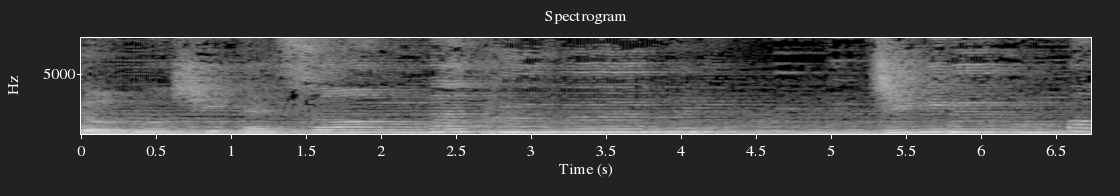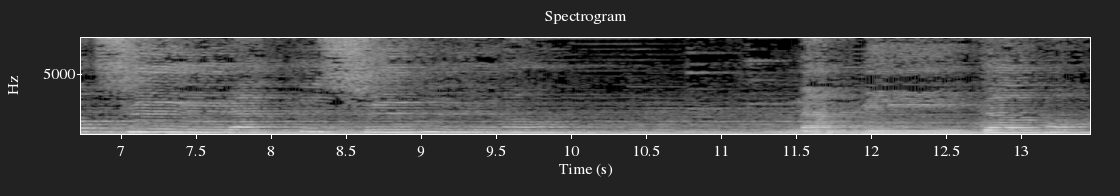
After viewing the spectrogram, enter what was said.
どうしてそんな風に自分を辛くするの？涙を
